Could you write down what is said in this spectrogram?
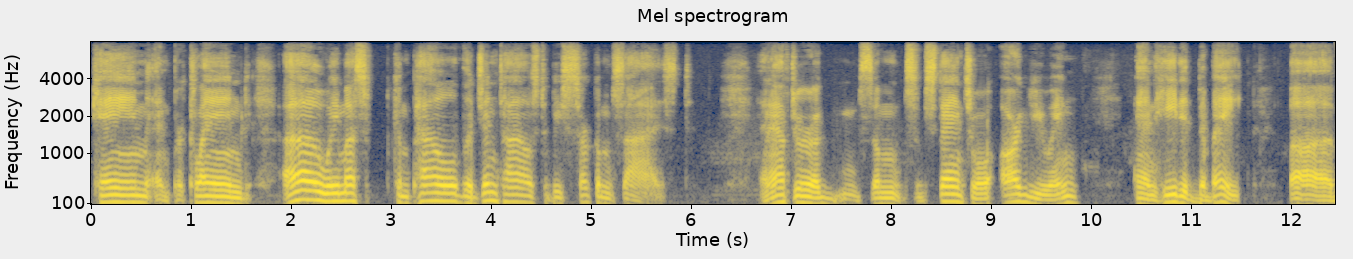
came and proclaimed, "Oh, we must compel the Gentiles to be circumcised." And after a, some substantial arguing and heated debate, uh,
